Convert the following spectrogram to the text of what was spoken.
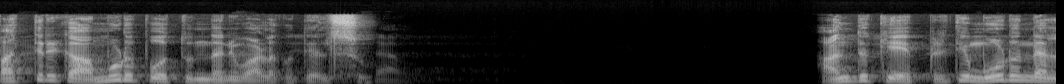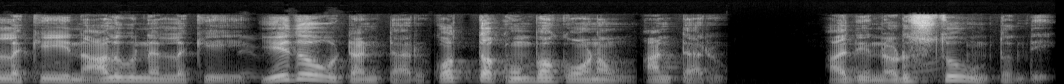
పత్రిక అమ్ముడుపోతుందని వాళ్ళకు తెలుసు. అందుకే ప్రతి మూడు నెలలకి నాలుగు నెలలకి ఏదో ఒకటి అంటారు. కొత్త కుంభకోణం అంటారు. అది నడుస్తూ ఉంటుంది.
